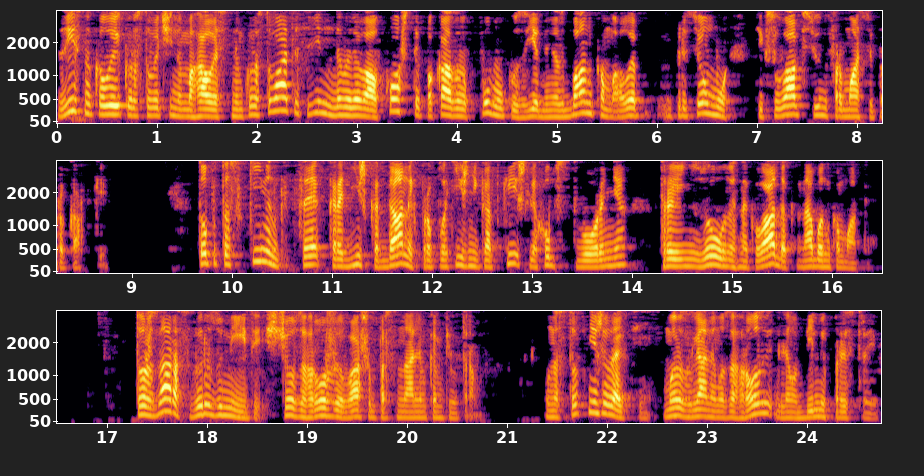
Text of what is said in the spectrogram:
Звісно, коли користувачі намагалися ним користуватися, він не видавав кошти, показував помилку з'єднання з банком, але при цьому фіксував всю інформацію про картки. Тобто скімінг це крадіжка даних про платіжні картки шляхом створення троєнізованих накладок на банкомати. Тож зараз ви розумієте, що загрожує вашим персональним комп'ютерам. У наступній же лекції ми розглянемо загрози для мобільних пристроїв.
